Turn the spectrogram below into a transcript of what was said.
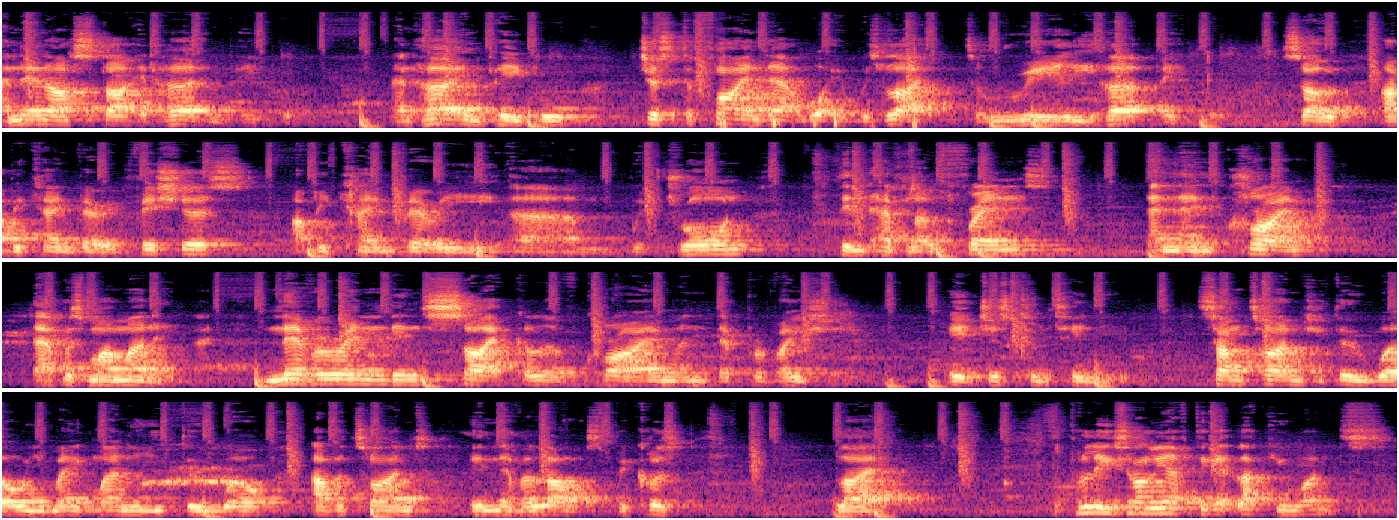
And then I started hurting people and hurting people just to find out what it was like to really hurt people. So I became very vicious, I became very um, withdrawn, didn't have no friends, and then crime, that was my money. Never ending cycle of crime and deprivation. It just continued. Sometimes you do well, you make money, you do well. Other times it never lasts because, like, the police only have to get lucky once.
